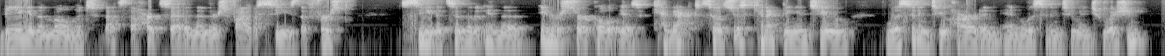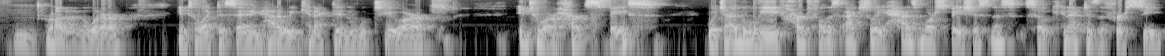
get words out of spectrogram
being in the moment. That's the heart set. And then there's five C's. The first C that's in the in the inner circle is connect. So it's just connecting into listening to heart and, and listening to intuition hmm. rather than what our intellect is saying. How do we connect into our into our heart space which i believe heartfulness actually has more spaciousness. So connect is the first c.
